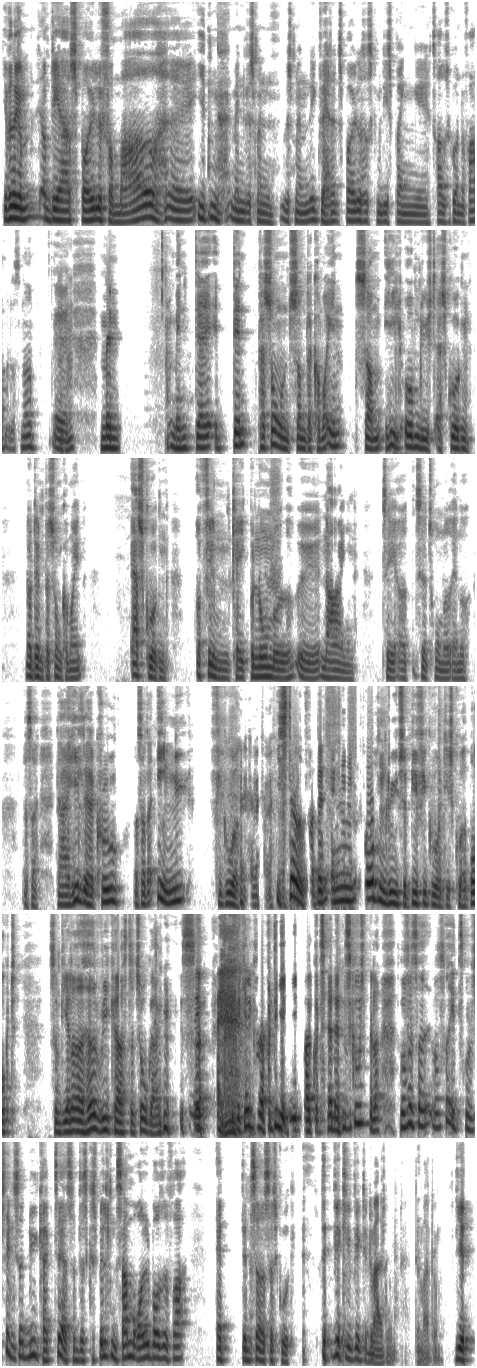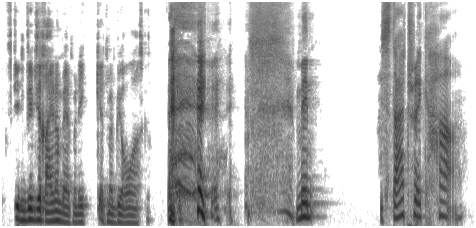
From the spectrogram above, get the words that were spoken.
jeg ved ikke, om, om det er at spoile for meget øh, i den, men hvis man, hvis man ikke vil have den spoilet, så skal man lige springe øh, 30 sekunder frem eller sådan noget. Mm-hmm. Øh, mhm. men men der, den person, som der kommer ind, som helt åbenlyst er skurken, når den person kommer ind, er skurken, og filmen kan ikke på nogen måde øh, narre en til at, til at tro noget andet. Altså, der er hele det her crew, og så er der en ny figur, i stedet for den anden åbenlyse bifigur, de skulle have brugt, som de allerede havde recastet to gange. Så det kan ikke være fordi, at de ikke bare kunne tage en anden skuespiller. Hvorfor så, hvorfor introducerer de så en ny karakter, som der skal spille den samme rolle, bortset fra, at den så også er skurk. Det er virkelig, virkelig dumt. Det er meget dumt. Det er meget dumt. Fordi, at, fordi den virkelig regner med, at man, ikke, at man bliver overrasket. Men Star Trek har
